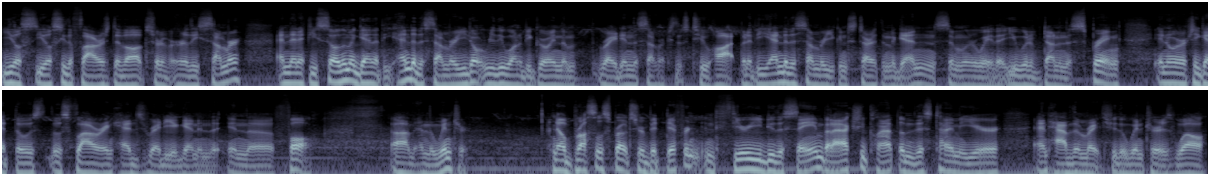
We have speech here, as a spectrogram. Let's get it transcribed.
you'll see, you'll see the flowers develop sort of early summer. And then if you sow them again at the end of the summer, you don't really want to be growing them right in the summer because it's too hot. But at the end of the summer, you can start them again in a similar way that you would have done in the spring in order to get those, those flowering heads ready again in the, in the fall um, and the winter. Now, Brussels sprouts are a bit different. In theory, you do the same, but I actually plant them this time of year and have them right through the winter as well.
